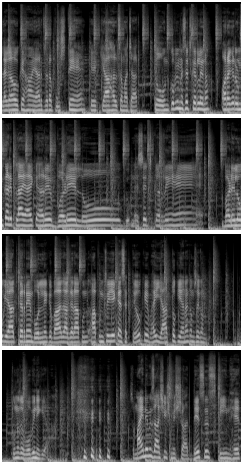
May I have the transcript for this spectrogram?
लगा हो कि हाँ यार, ज़रा पूछते हैं कि क्या हाल समाचार तो उनको भी मैसेज कर लेना। और अगर उनका रिप्लाई आए कि अरे, बड़े लोग मैसेज कर रहे हैं, बड़े लोग याद कर रहे हैं बोलने के बाद, अगर आप उन, आप उनसे ये कह सकते हो कि भाई, याद तो किया ना कम से कम, तूने तो वो भी नहीं किया। So my name is Ashish Mishra this is teen hit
